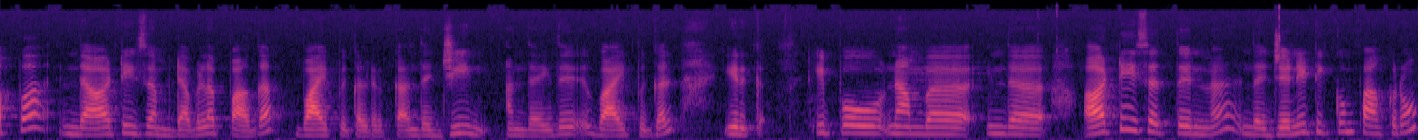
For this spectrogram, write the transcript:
அப்போ இந்த ஆர்டிசம் டெவலப் ஆக வாய்ப்புகள் இருக்குது அந்த ஜீன் அந்த இது வாய்ப்புகள் இருக்குது இப்போது நம்ம இந்த ஆட்டிசத்தில் இந்த ஜெனட்டிக்கும் பார்க்குறோம்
